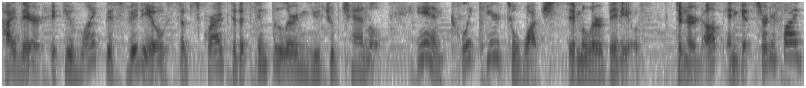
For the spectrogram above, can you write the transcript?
Hi there, if you like this video, subscribe to the Simplilearn YouTube channel and click here to watch similar videos. To nerd up and get certified,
